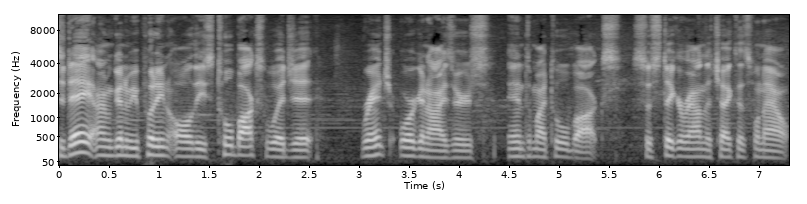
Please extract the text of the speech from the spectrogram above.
Today I'm going to be putting all these toolbox widget wrench organizers into my toolbox. So stick around to check this one out.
